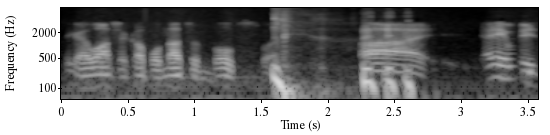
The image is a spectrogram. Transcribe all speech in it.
I think I lost a couple nuts and bolts, but uh, anyways,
